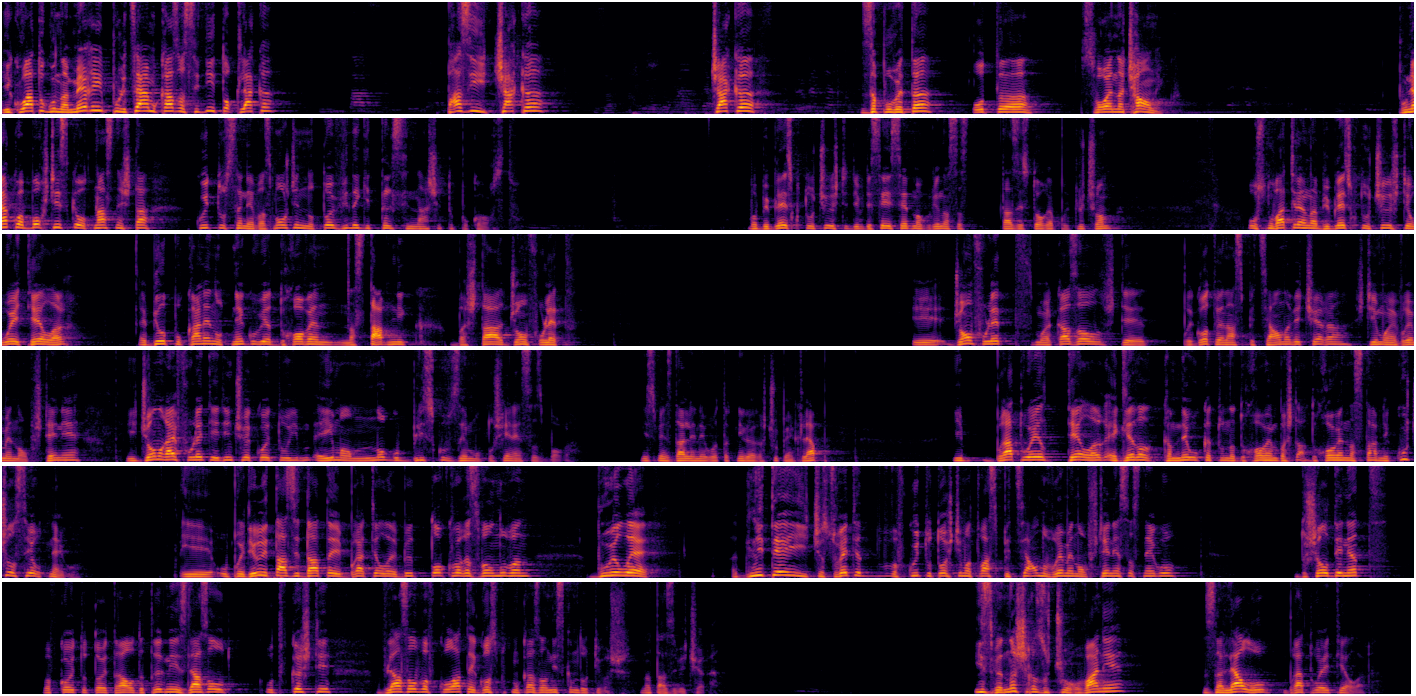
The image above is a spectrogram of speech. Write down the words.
И когато го намери, полицая му казва седни и то кляка. Пази и чака. Чака заповета от а, своя началник. Понякога Бог ще иска от нас неща, които са невъзможни, но Той винаги търси нашето покорство. В Библейското училище 97 година с тази история приключвам. Основателя на Библейското училище Уей Тейлър е бил поканен от неговия духовен наставник, баща Джон Фолет. И Джон Фолет му е казал, ще приготвя една специална вечера, ще има време на общение. И Джон Рай Фолет е един човек, който е имал много близко взаимоотношение с Бога. Ние сме издали неговата книга Разчупен хляб. И брат Уейл Тейлър е гледал към него като на духовен баща, духовен наставник. Учил се от него. И определи тази дата и брат Тейлър е бил толкова развълнуван. Буил е дните и часовете, в които той ще има това специално време на общение с него. Дошъл денят, в който той трябвало да тръгне, излязал от, от вкъщи, влязал в колата и Господ му казал, не искам да отиваш на тази вечера. Изведнъж разочарование заляло брат Уей Телър.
